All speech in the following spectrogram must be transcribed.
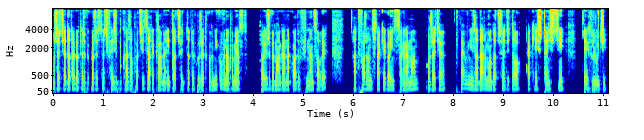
możecie do tego też wykorzystać Facebooka, zapłacić za reklamę i dotrzeć do tych użytkowników, natomiast to już wymaga nakładów finansowych, a tworząc takiego Instagrama możecie w pełni za darmo dotrzeć do jakiejś części tych ludzi.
